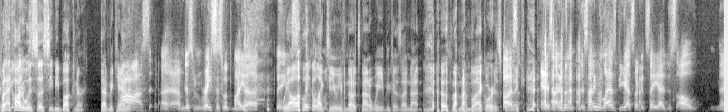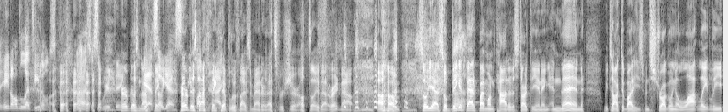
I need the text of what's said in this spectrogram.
but I yours. thought it was uh, CB Bucknor that mechanic. Ah, uh, I'm just racist with my uh, things. we all look alike to you, even though it's not a we, because I'm not I'm not black or Hispanic. Oh, it's, and it's not even it's not even Laz Diaz, so I could say I just all I hate all the Latinos. Uh, it's just a weird thing. Herb does not yeah, think. So, yeah, Herb does Bucknor, not think I, that Blue Lives Matter. That's for sure. I'll tell you that right now. um, so yeah, so big uh, at bat by Moncada to start the inning, and then we talked about he's been struggling a lot lately,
